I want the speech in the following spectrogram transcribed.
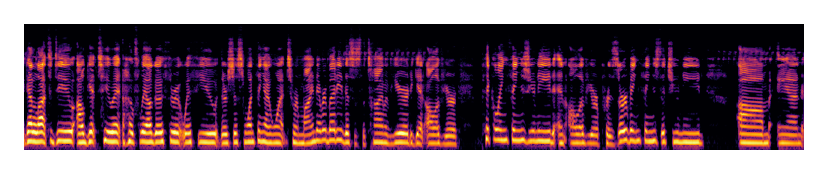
I got a lot to do. I'll get to it. Hopefully, I'll go through it with you. There's just one thing I want to remind everybody this is the time of year to get all of your pickling things you need and all of your preserving things that you need, um, and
